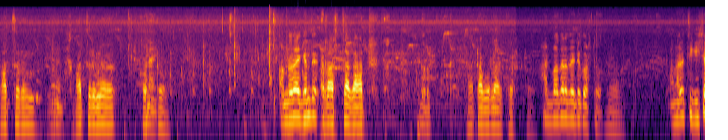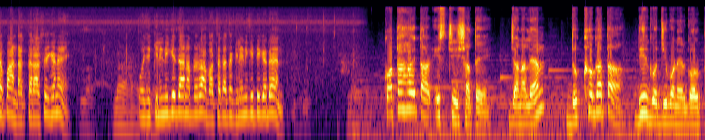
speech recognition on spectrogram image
বাথরুম, বাথরুমে আপনারা এখান থেকে রাস্তাঘাট হাঁটা বলার কষ্ট। হাট বাজারে যাইতে কষ্ট। আপনারা চিকিৎসা পান ডাক্তার আসে এখানে? ওই যে ক্লিনিকে যান আপনারা বাচ্চা কাচ্চা ক্লিনিকে টিকে দেন। কথা হয় তার স্ত্রীর সাথে। জানালেন দুঃখগাথা দীর্ঘ জীবনের গল্প।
